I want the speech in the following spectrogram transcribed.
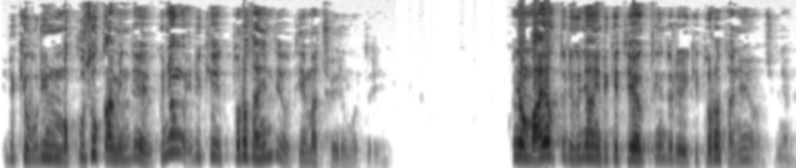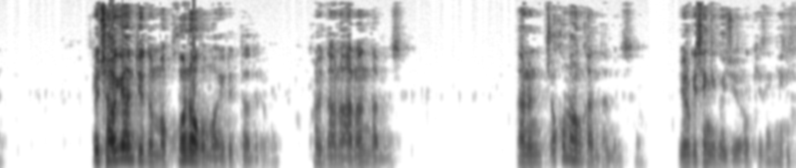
이렇게 우리는 막 구속감인데 그냥 이렇게 돌아다닌대요. 대마초 이런 것들이. 그냥 마약들이 그냥 이렇게 대학생들이 이렇게 돌아다녀요. 그냥. 자기한테도 막 권하고 막 이랬다더라고요. 그래 나는 안 한다면서. 나는 조금만 간다면서. 이렇게 생긴 거죠. 이렇게 생긴 거.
